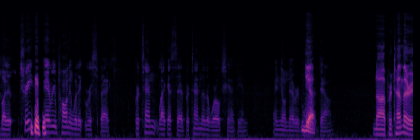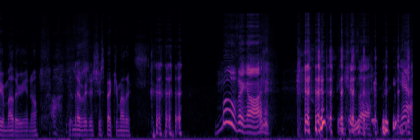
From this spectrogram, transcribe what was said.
but it, treat every opponent with respect. Pretend, like I said, pretend they're the world champion, and you'll never be Yeah. let down. Nah, pretend they're your mother. You know, Oh, you'll never disrespect your mother. Moving on. because uh yeah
